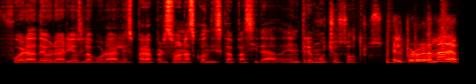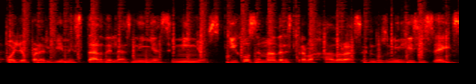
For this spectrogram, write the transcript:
fuera de horarios laborales para personas con discapacidad, entre muchos otros. El programa de apoyo para el bienestar de las niñas y niños, hijos de madres trabajadoras en 2016,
